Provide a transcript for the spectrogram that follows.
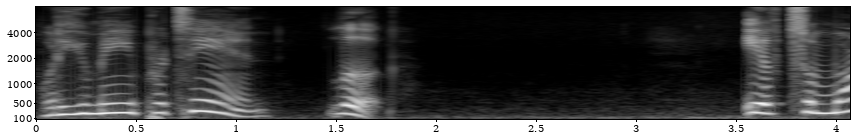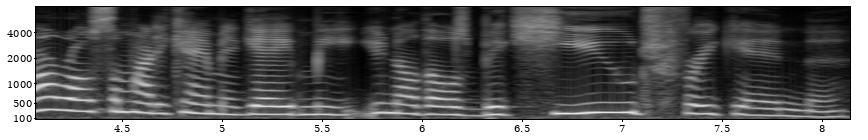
what do you mean pretend? Look, if tomorrow somebody came and gave me, you know, those big, huge freaking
